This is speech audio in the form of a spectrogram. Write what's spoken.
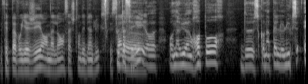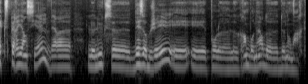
le fait de ne pas voyager en allant, en s'achetant des biens de luxe, c'est Tout ça à le- fait. Euh, on a eu un report de ce qu'on appelle le luxe expérientiel vers euh, le luxe euh, des objets et, et pour le, le grand bonheur de, de nos marques.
